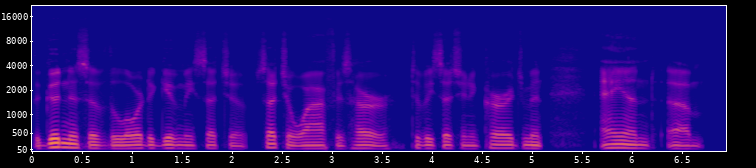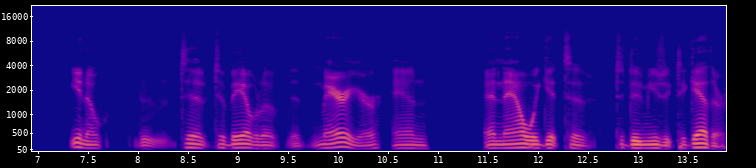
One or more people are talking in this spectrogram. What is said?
the goodness of the Lord to give me such a such a wife as her to be such an encouragement, and um, you know, to to be able to uh, marry her and and now we get to to do music together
